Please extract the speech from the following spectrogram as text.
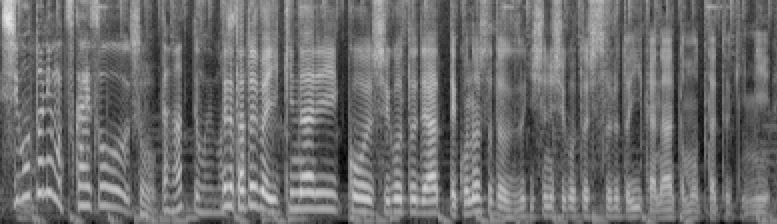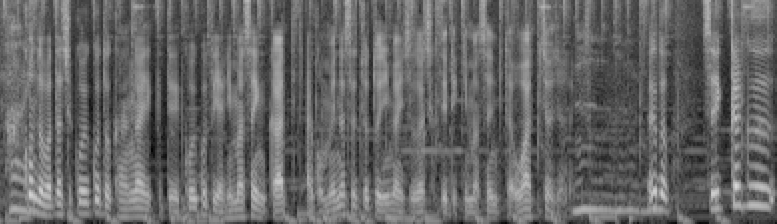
仕事にも使えそうそうだなって思いましただから例えばいきなりこう仕事で会ってこの人と一緒に仕事するといいかなと思った時に、はい。今度私こういうことを考えてこういうことやりませんかってあごめんなさいちょっと今忙しくてできませんって言ったら終わっちゃうじゃないですか。うん。だけどせっかく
